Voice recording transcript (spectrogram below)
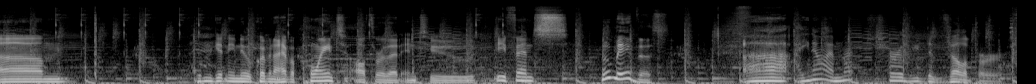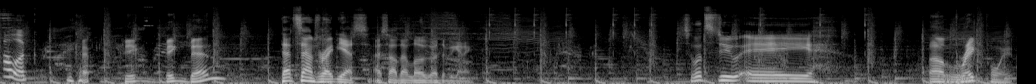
Um, didn't get any new equipment. I have a point. I'll throw that into defense. Who made this? Uh, you know I'm not sure the developer. Oh look, Okay, Big Big Ben? that sounds right. Yes, I saw that logo at the beginning. So let's do a Uh, Breakpoint.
